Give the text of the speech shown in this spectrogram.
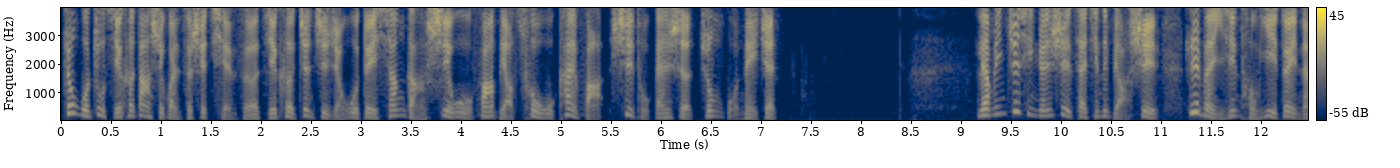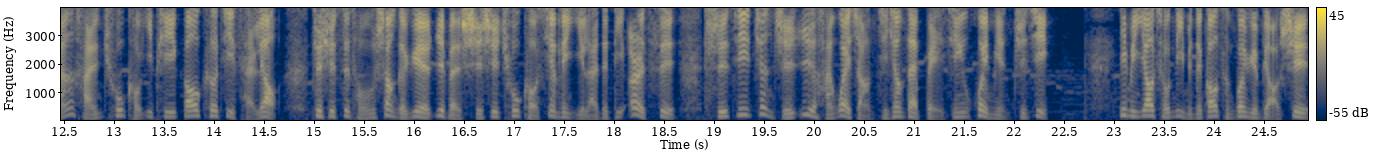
中国驻捷克大使馆则是谴责捷克政治人物对香港事务发表错误看法，试图干涉中国内政。两名知情人士在今天表示，日本已经同意对南韩出口一批高科技材料，这是自从上个月日本实施出口限令以来的第二次，时机正值日韩外长即将在北京会面之际。一名要求匿名的高层官员表示，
